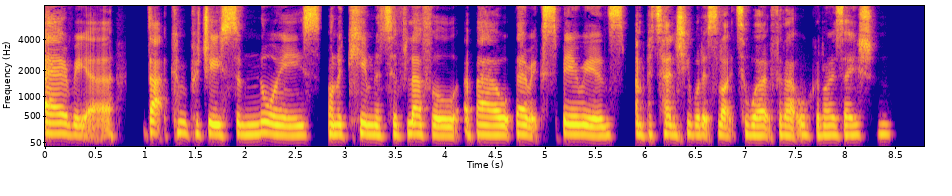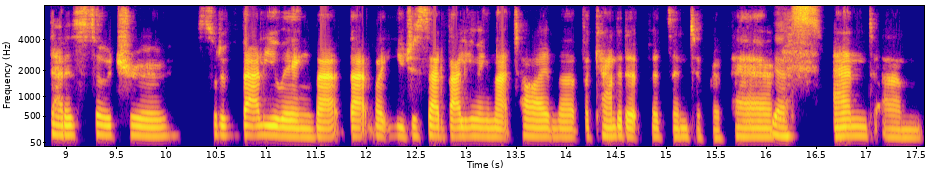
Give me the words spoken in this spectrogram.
area that can produce some noise on a cumulative level about their experience and potentially what it's like to work for that organization. That is so true. Sort of valuing that, that like you just said, valuing that time that the candidate puts in to prepare. Yes. And um,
